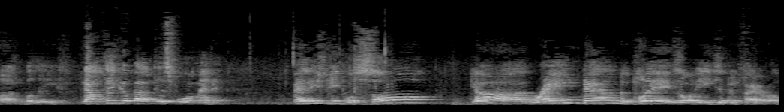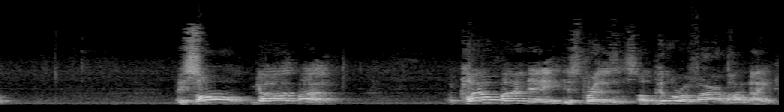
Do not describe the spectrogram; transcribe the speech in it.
unbelief. Now think about this for a minute. Man, these people saw God rain down the plagues on Egypt and Pharaoh. They saw God by a cloud by day, His presence, a pillar of fire by night.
